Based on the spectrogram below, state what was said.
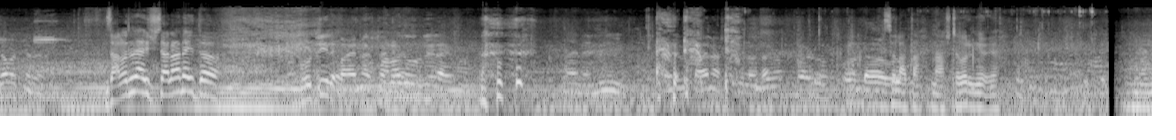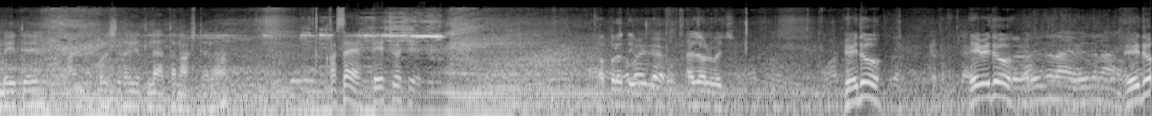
काय वाटतं काय? झालं त्या दिवशी झाला नाही इथं. मोठी काय नाश्ता केला? उरलेला आहे मग. नाही नाही मी मी काय नाश्ता केला होता. चला आता नाश्ता करून घेऊया. म्हणजे इथे पायनॅपल शिरा घेतला आता नाश्त्याला. कसं आहे? टेस्ट कशी आहे? अप्रतिम ॲज ऑलवेज वेदू. हे वेदू. वेदू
